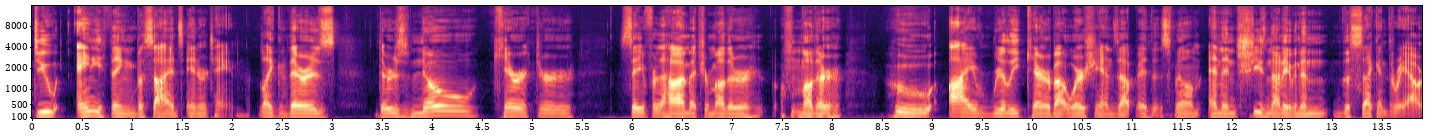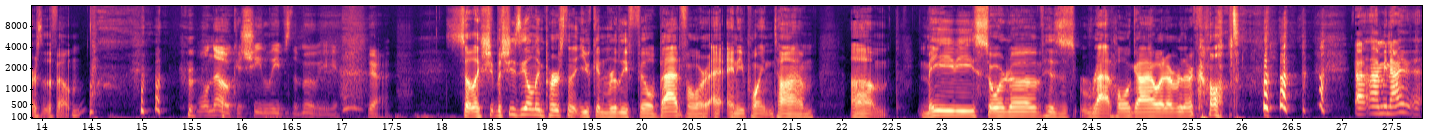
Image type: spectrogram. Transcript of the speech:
do anything besides entertain. Like there is, there's no character, save for the How I Met Your Mother mother, who I really care about where she ends up in this film, and then she's not even in the second three hours of the film. well, no, because she leaves the movie. Yeah. So like, she, but she's the only person that you can really feel bad for at any point in time. Um, maybe sort of his rat hole guy, whatever they're called. I, I mean, I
